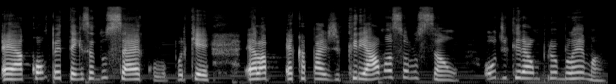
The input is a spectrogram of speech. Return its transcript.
é a competência do século, porque ela é capaz de criar uma solução ou de criar um problema.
